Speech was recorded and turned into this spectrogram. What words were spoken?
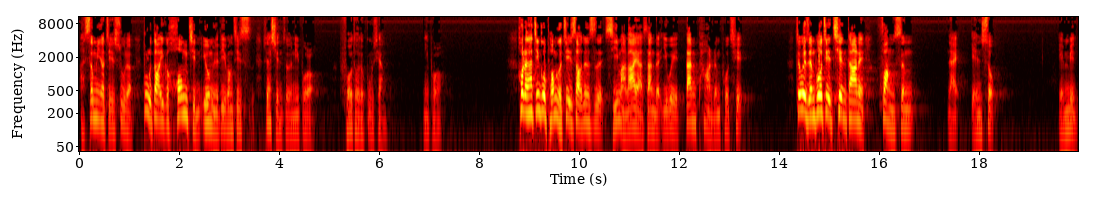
啊。生命要结束了，不如到一个风景优美的地方去死，所以她选择了尼泊尔，佛陀的故乡，尼泊尔。后来他经过朋友介绍，认识喜马拉雅山的一位丹帕仁波切。这位仁波切劝他呢放生来延寿、延命。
